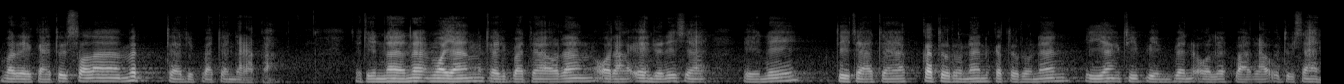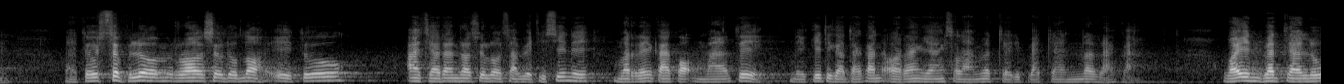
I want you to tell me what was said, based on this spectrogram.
mereka itu selamat daripada neraka. Jadi nenek moyang daripada orang-orang Indonesia ini tidak ada keturunan-keturunan yang dipimpin oleh para utusan. Nah, itu sebelum Rasulullah itu ajaran Rasulullah sampai di sini mereka kok mati. Niki dikatakan orang yang selamat daripada neraka. Wa in badalu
